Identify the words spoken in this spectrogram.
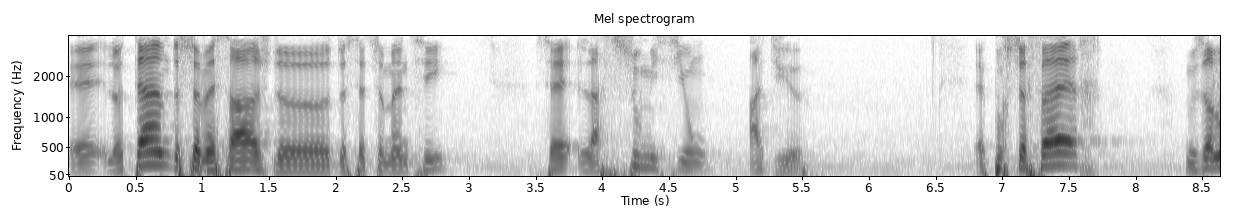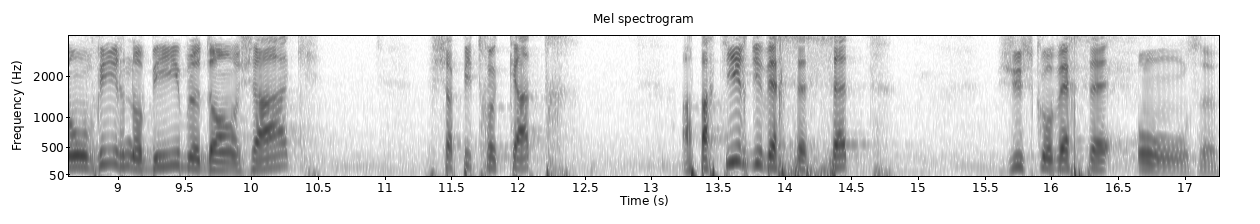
Et le thème de ce message de, de cette semaine-ci, c'est la soumission à Dieu. Et pour ce faire, nous allons ouvrir nos Bibles dans Jacques, chapitre 4, à partir du verset 7 jusqu'au verset 11.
